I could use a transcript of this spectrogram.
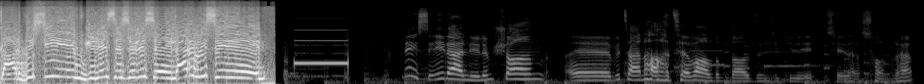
Kardeşim günün sözünü söyler misin? Neyse ilerleyelim. Şu an eee, bir tane ATV aldım daha önceki şeyden sonra.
